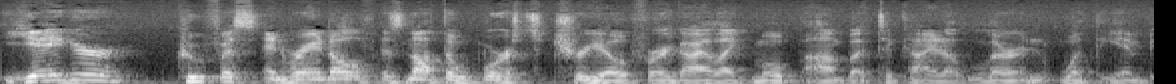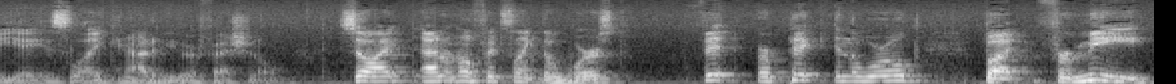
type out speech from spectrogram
Joerger, Koufos, and Randolph is not the worst trio for a guy like Mo Bamba to kind of learn what the NBA is like and how to be professional. So I, I don't know if it's like the worst fit or pick in the world, but for me,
